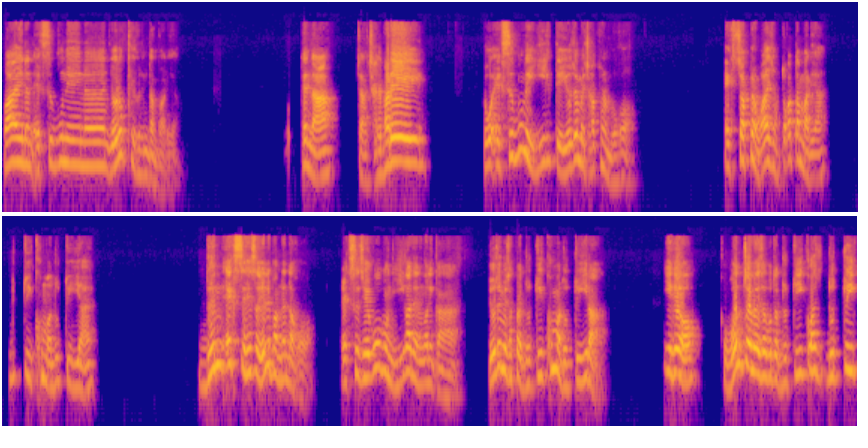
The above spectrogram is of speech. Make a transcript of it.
y는 x분의 2는 요렇게 그린단 말이야. 됐나? 자, 잘 봐래. 요거 x분의 2일 때 요점의 좌표는 뭐고? X 좌표는 y 좌표 똑같단 말이야. 루트 2, 루트 2야. 는 x 해서 연립하면 된다고. x 제곱은 2가 되는 거니까 요점의 좌표 루트 2, 루트 2라. 이래요. 그 원점에서부터 루트 2, 루트 2,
